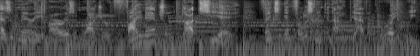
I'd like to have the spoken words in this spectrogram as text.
as in Mary, R as in Roger, financial.ca. Thanks again for listening, and I hope you have a great week.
